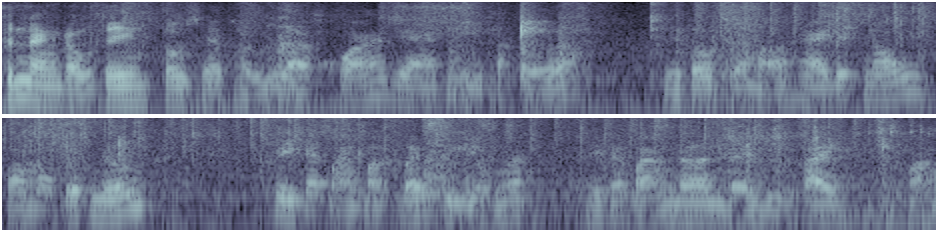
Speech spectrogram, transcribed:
Tính năng đầu tiên tôi sẽ thử là khóa ga khi tắt lửa. Thì tôi sẽ mở hai bếp nấu và một bếp nướng. Khi các bạn bật bếp sử dụng thì các bạn nên để giữ tay khoảng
